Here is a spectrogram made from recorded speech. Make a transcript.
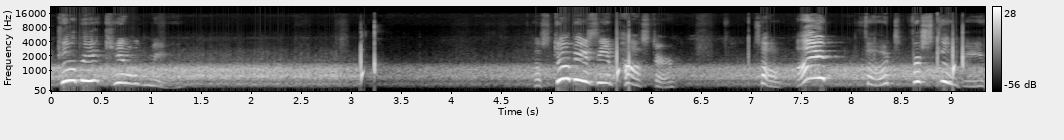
Scooby killed me. Scooby is the imposter. So I vote for Scooby.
